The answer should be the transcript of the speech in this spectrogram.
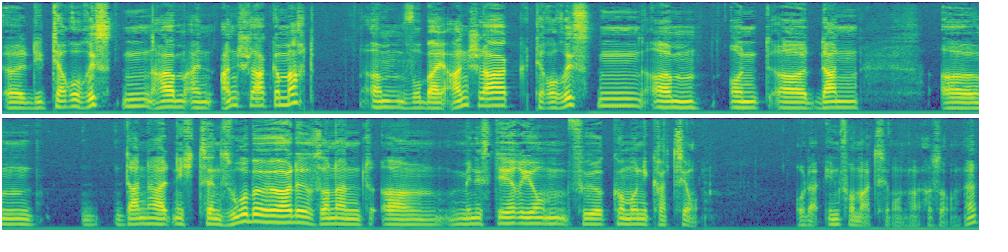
äh, die Terroristen haben einen Anschlag gemacht, ähm, wobei Anschlag Terroristen ähm, und äh, dann, ähm, dann halt nicht Zensurbehörde, sondern ähm, Ministerium für Kommunikation oder Information oder so. Ne?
